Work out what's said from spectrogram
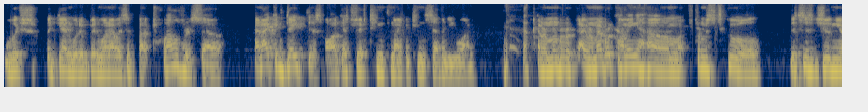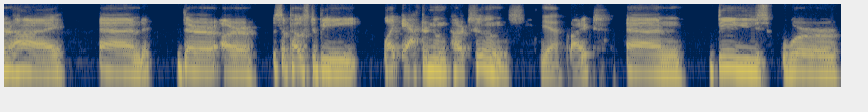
which again would have been when I was about 12 or so, and I can date this August 15th, 1971. I remember I remember coming home from school. This is junior high, and there are supposed to be like afternoon cartoons. Yeah. Right. And these were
